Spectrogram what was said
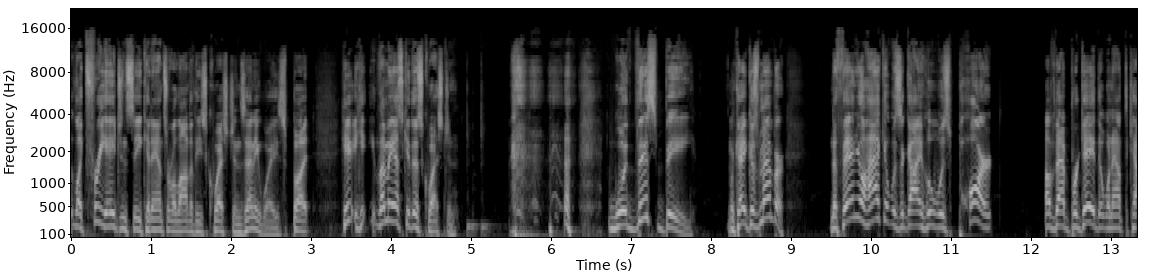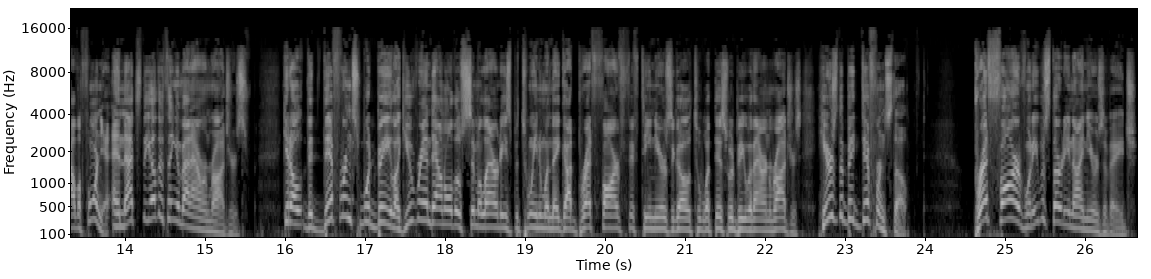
like free agency could answer a lot of these questions, anyways. But here, here, let me ask you this question: Would this be okay? Because remember, Nathaniel Hackett was a guy who was part of that brigade that went out to California, and that's the other thing about Aaron Rodgers you know, the difference would be like you ran down all those similarities between when they got Brett Favre 15 years ago to what this would be with Aaron Rodgers. Here's the big difference, though. Brett Favre, when he was 39 years of age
